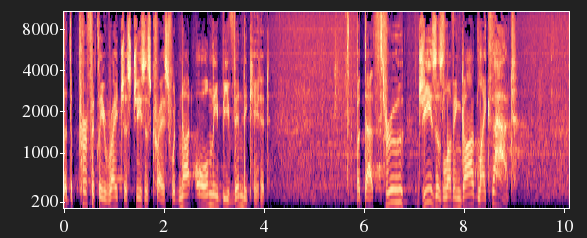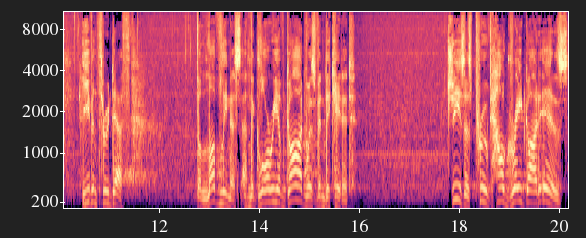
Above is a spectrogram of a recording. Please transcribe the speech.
that the perfectly righteous Jesus Christ would not only be vindicated, but that through Jesus loving God like that, even through death, the loveliness and the glory of God was vindicated. Jesus proved how great God is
